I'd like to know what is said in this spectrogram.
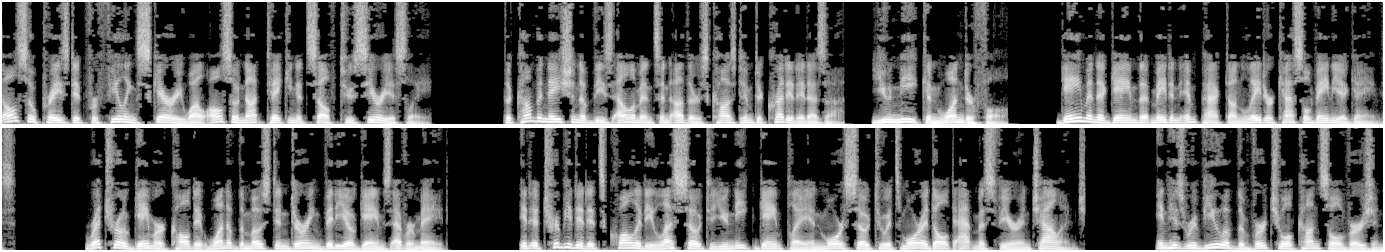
also praised it for feeling scary while also not taking itself too seriously. The combination of these elements and others caused him to credit it as a "...unique and wonderful." Game and a game that made an impact on later Castlevania games. Retro Gamer called it one of the most enduring video games ever made. It attributed its quality less so to unique gameplay and more so to its more adult atmosphere and challenge. In his review of the Virtual Console version,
